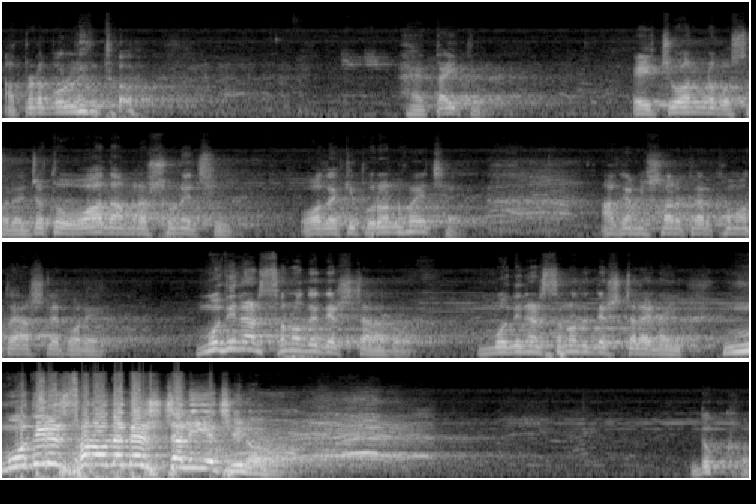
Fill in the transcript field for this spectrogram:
আপনারা বললেন তো? হ্যাঁ তাই তো। এই চুয়ান্ন বছরে যত ওয়াদ আমরা শুনেছি, ওয়াদা কি পূরণ হয়েছে? আগামী সরকার ক্ষমতায় আসলে পরে মদিনার সনদে দেশ চালাবো। মদিনার সনদে দেশ চালায় নাই। মোদির সনদে দেশ চালিয়েছিল। দুঃখ।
